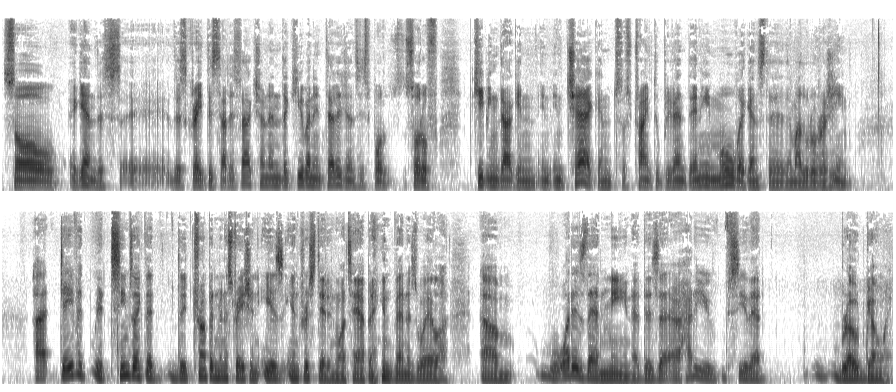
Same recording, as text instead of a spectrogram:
So again, this uh, this great dissatisfaction, and the Cuban intelligence is for, sort of keeping that in, in, in check and just trying to prevent any move against the, the Maduro regime. Uh, David, it seems like that the Trump administration is interested in what's happening in Venezuela. Um, what does that mean? Uh, does that, uh, how do you see that road going?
